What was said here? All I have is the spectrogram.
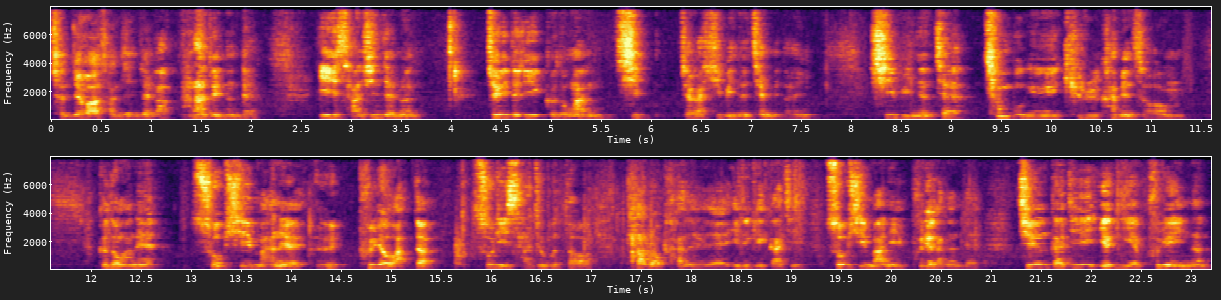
천재와 산신제가 나눠져 있는데 이 산신제는 저희들이 그동안 10, 제가 12년째입니다. 12년째 천부경의 길을 가면서 그동안에 수없이 많이 풀려왔던 수리사주부터 타로 카드에 이르기까지 수없이 많이 풀려갔는데 지금까지 여기에 풀려 있는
